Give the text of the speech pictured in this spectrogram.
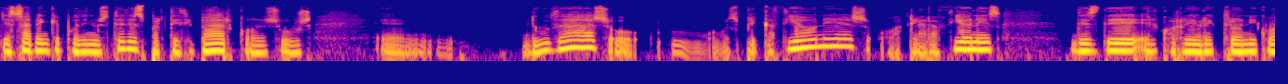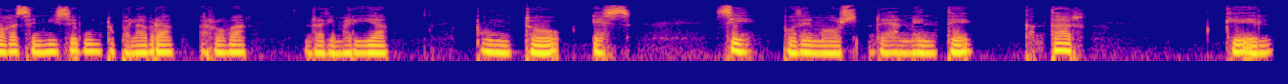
Ya saben que pueden ustedes participar con sus em, dudas o, o, explicaciones o aclaraciones desde el correo electrónico hagas en mí según tu palabra arroba radiomaria.es. Sí, podemos realmente cantar que Él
